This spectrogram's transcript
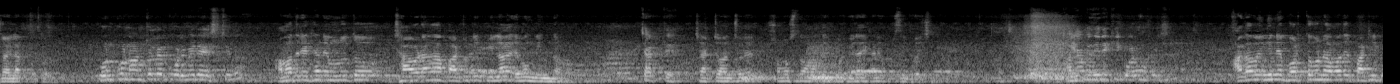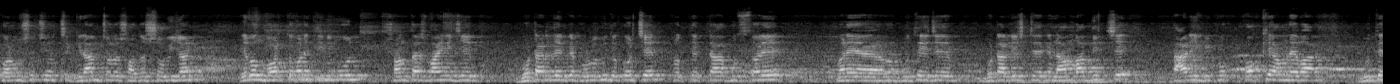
জয়লাভ করতে পারি। কোন কোন অঞ্চলের কর্মীরা এসেছিল? আমাদের এখানে মূলত ঝাউডাঙ্গা পাটুলি পিলা এবং নিমদহ। চারটে। চারটে অঞ্চলের সমস্ত আমাদের কর্মীরা এখানে উপস্থিত হয়েছে আগামী দিনে কি কর্মসূচি আগামী দিনে বর্তমানে আমাদের পার্টির কর্মসূচি হচ্ছে গ্রাম চলো সদস্য অভিযান এবং বর্তমানে তৃণমূল সন্ত্রাস বাহিনী যে ভোটারদেরকে প্রলোভিত করছেন প্রত্যেকটা বুথ স্তরে মানে বুথে যে ভোটার লিস্ট থেকে নাম বাদ দিচ্ছে, তারই বিপক্ষে আমরা এবার বুথে,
